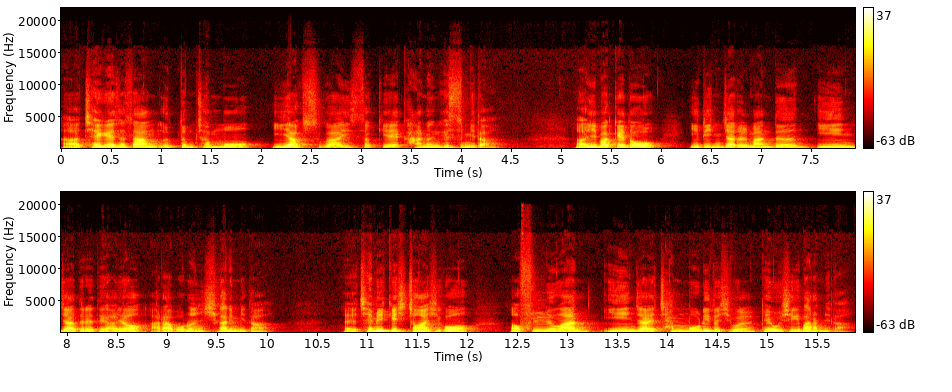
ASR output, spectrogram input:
아, 재계사상 으뜸참모 이학수가 있었기에 가능했습니다. 아, 이 밖에도 1인자를 만든 2인자들에 대하여 알아보는 시간입니다. 네, 재미있게 시청하시고 어, 훌륭한 2인자의 참모 리더십을 배우시기 바랍니다.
